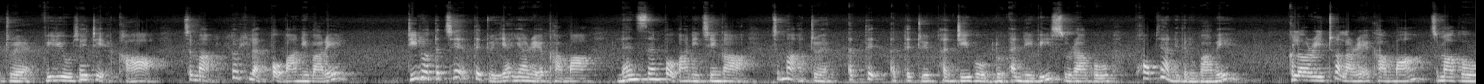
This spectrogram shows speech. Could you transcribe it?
အတွက်ဗီဒီယိုရိုက်တဲ့အခါကျမလွတ်လပ်ပေါ်ပါနေပါတယ်ဒီလိုတချစ်အစ်စ်တွေရိုက်ရတဲ့အခါမှာလန်ဆန်းပေါ်ပါနေခြင်းကကျမအတွက်အစ်စ်အစ်စ်တွေဖန်တီးဖို့လိုအပ်နေပြီဆိုတာကိုဖော်ပြနေတယ်လို့ပါပဲ Glory ထွက်လာတဲ့အခါမှာကျမကို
